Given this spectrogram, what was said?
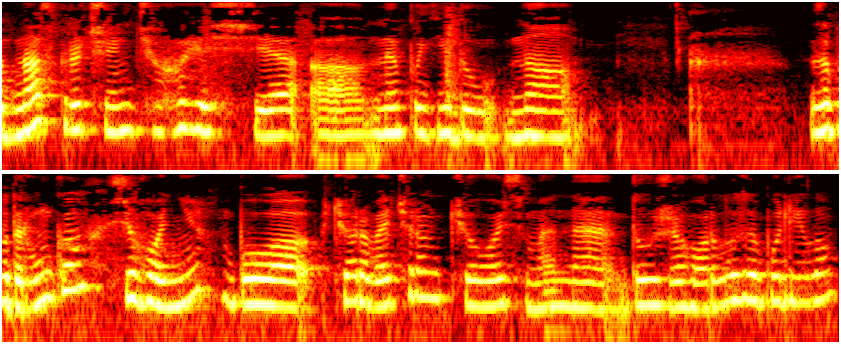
Одна з причин, чого я ще а, не поїду на за подарунком сьогодні, бо вчора вечором чогось в мене дуже горло заболіло.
